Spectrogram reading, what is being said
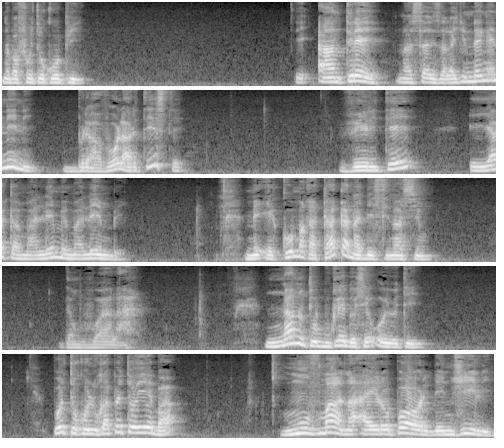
na bafotocopie e entré na sa ezalaki ndenge nini? Bravo l'artiste. Vérité eyaka malembe malembe. Mais ekomaka kaka na destination. Donc voilà nanu toboucle dossier oyo te. Mpo tokoluka mpe toyeba mouvement na aéroport de njili.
